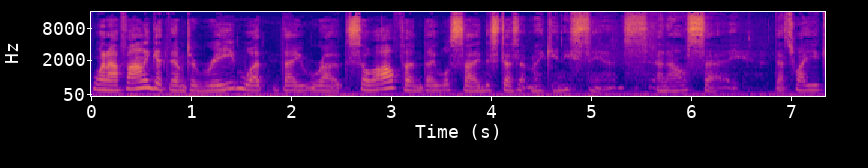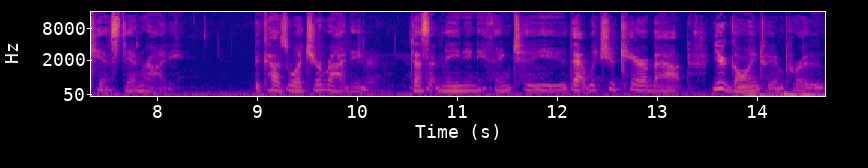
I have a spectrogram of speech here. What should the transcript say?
When I finally get them to read what they wrote, so often they will say, This doesn't make any sense. And I'll say, That's why you can't stand writing, because what you're writing doesn't mean anything to you. That which you care about, you're going to improve.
